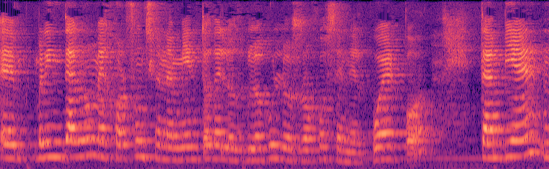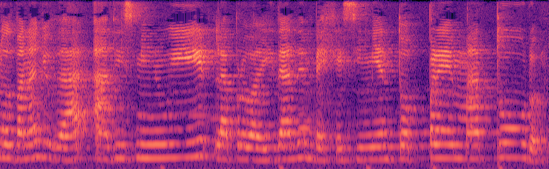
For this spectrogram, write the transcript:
eh, brindar un mejor funcionamiento de los glóbulos rojos en el cuerpo. También nos van a ayudar a disminuir la probabilidad de envejecimiento prematuro.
